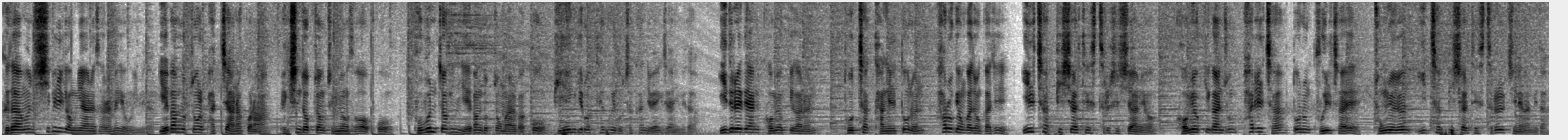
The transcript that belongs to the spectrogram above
그 다음은 10일 격리하는 사람의 경우입니다. 예방접종을 받지 않았거나 백신 접종 증명서가 없고 부분적인 예방접종만을 받고 비행기로 태국에 도착한 여행자입니다. 이들에 대한 검역기간은 도착 당일 또는 하루 경과 전까지 1차 PCR 테스트를 실시하며 검역기간 중 8일차 또는 9일차에 종료 전 2차 PCR 테스트를 진행합니다.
